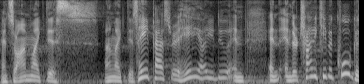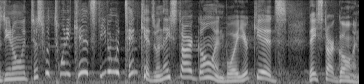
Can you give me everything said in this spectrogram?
And so I'm like this. I'm like this. Hey, pastor. Hey, how you doing? And and and they're trying to keep it cool because you know, just with 20 kids, even with 10 kids, when they start going, boy, your kids, they start going,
